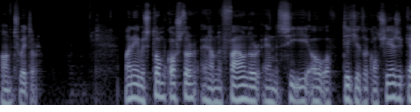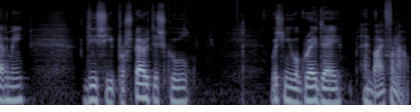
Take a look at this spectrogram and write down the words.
on Twitter. My name is Tom Koster, and I'm the founder and CEO of Digital Concierge Academy, DC Prosperity School. Wishing you a great day, and bye for now.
